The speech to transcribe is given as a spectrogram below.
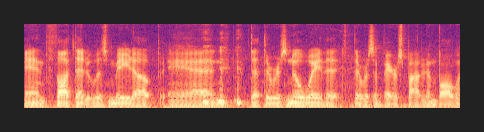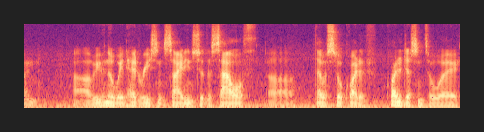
and thought that it was made up and that there was no way that there was a bear spotted in Ballwin. Uh, even though we'd had recent sightings to the south, uh, that was still quite a quite a distance away.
